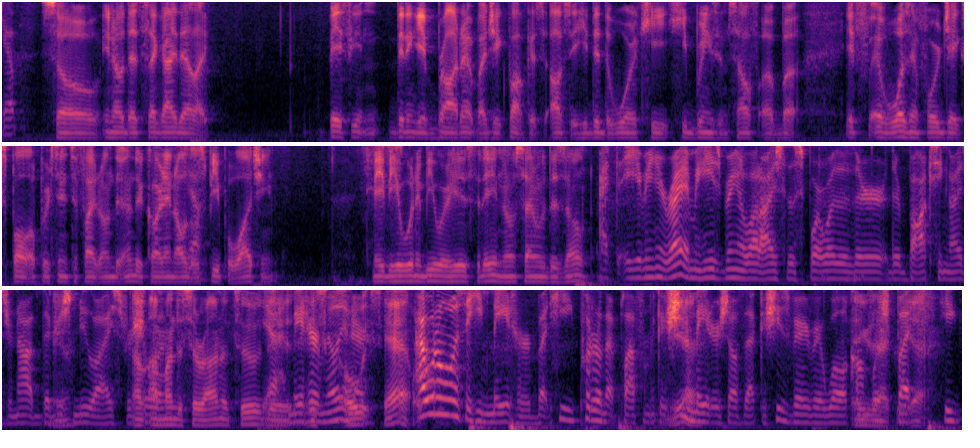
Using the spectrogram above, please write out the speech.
Yep. So you know that's a guy that like basically didn't get brought up by Jake Paul because obviously he did the work. He he brings himself up, but if it wasn't for Jake Paul opportunity to fight on the undercard and all Yeah. those people watching, maybe he wouldn't be where he is today. You know, signing with the Zone. I, th- I mean, you're right. I mean, he's bringing a lot of eyes to the sport, whether they're they're boxing eyes or not. They're just new eyes for I'm, sure. I'm on the Serrano too. Yeah, The- made her a millionaire. always- yeah, I wouldn't want to say he made her, but he put her on that platform because she Yeah. made herself that because she's very, very well accomplished. Exactly, but yeah. he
